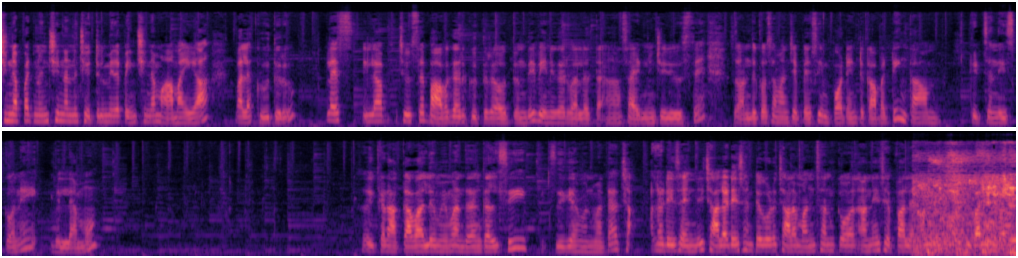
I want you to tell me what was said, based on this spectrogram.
చిన్నప్పటి నుంచి నన్ను చేతుల మీద పెంచిన మామయ్య వాళ్ళ కూతురు. ప్లస్ ఇలా చూస్తే బావగారి కూతురు అవుతుంది వేణుగారు వాళ్ళ సైడ్ నుంచి చూస్తే. సో అందుకోసం అని చెప్పేసి ఇంపార్టెంట్ కాబట్టి ఇంకా కిడ్స్ని తీసుకొని వెళ్ళాము. సో ఇక్కడ అక్క వాళ్ళు మేము అందరం కలిసి పిక్స్ దిగామన్నమాట చాలా డేస్ అయింది. చాలా డేస్ అంటే కూడా చాలా మంత్స్ అనుకో అనే చెప్పాలండి. దివాళీ చెప్పాను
